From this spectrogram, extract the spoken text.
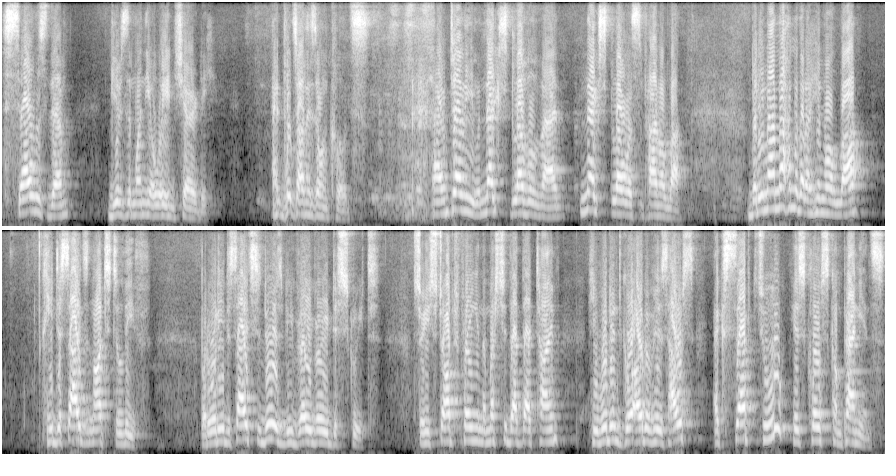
sells them, gives the money away in charity, and puts on his own clothes. I'm telling you, next level, man. Next level, subhanAllah. But Imam Ahmad, rahimahullah, he decides not to leave. But what he decides to do is be very, very discreet. So he stopped praying in the masjid at that time. He wouldn't go out of his house except to his close companions.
